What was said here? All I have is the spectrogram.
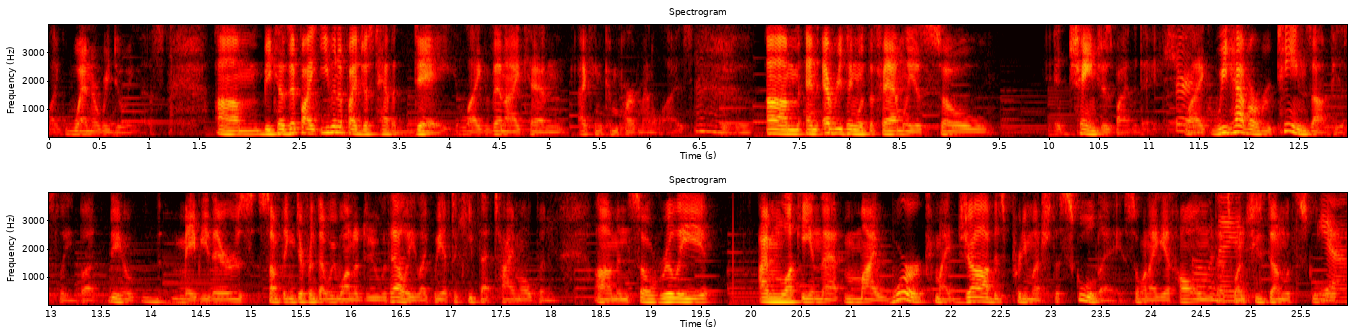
Like when are we doing this? Um, because if I even if I just have a day, like then I can I can compartmentalize. Um, and everything with the family is so it changes by the day. Sure. Like we have our routines, obviously, but you know maybe there's something different that we wanted to do with Ellie. Like we have to keep that time open. Um, and so really, I'm lucky in that my work, my job is pretty much the school day. So when I get home, Oh, that's when she's done with school. Yeah.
